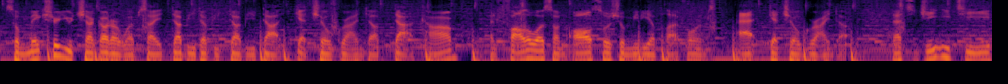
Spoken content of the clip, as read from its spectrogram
so make sure you check out our website www.getchogrindup.com and follow us on all social media platforms at GetChoGrindUp. That's G E T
